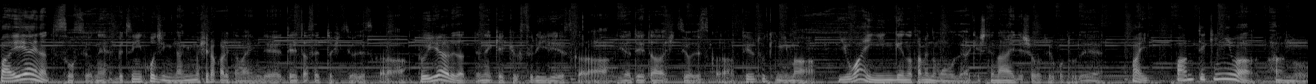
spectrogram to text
まあ、AI なんてそうですよね。別に個人に何も開かれてないんでデータセット必要ですから。VR だってね結局 3D ですからいやデータ必要ですから。っていう時にまあ弱い人間のためのものでは決してないでしょうということで。まあ一般的にはあの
